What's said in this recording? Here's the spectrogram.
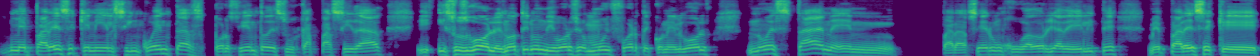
me parece que ni el 50% de su capacidad y, sus goles, ¿no? Tiene un divorcio muy fuerte con el gol, no está en, para ser un jugador ya de élite, me parece que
